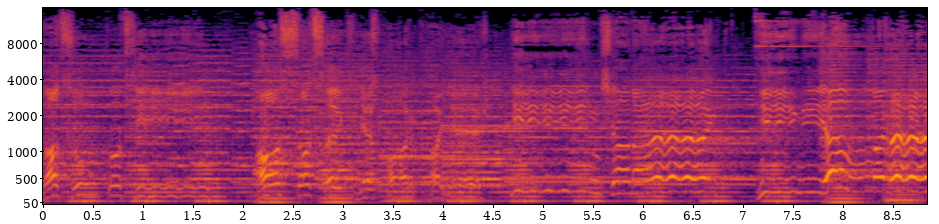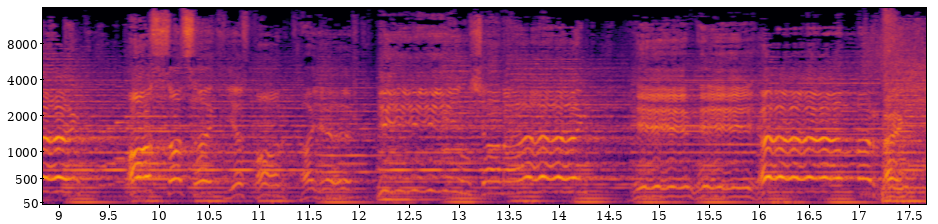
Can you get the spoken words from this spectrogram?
ղացուկոցին ասացեք եւ արքայեր ինչ անենք հիմի ալարենք ասացեք եւ արքայեր ինչ անենք հիմի ալարենք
